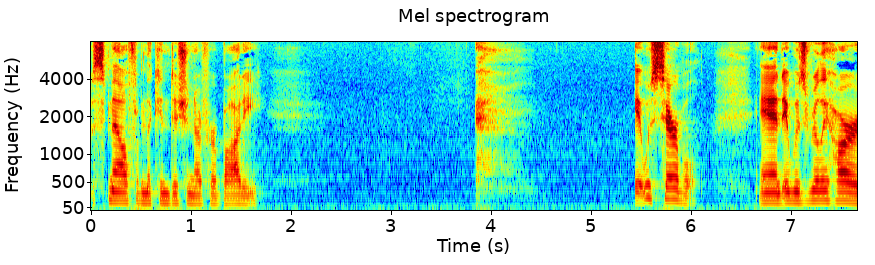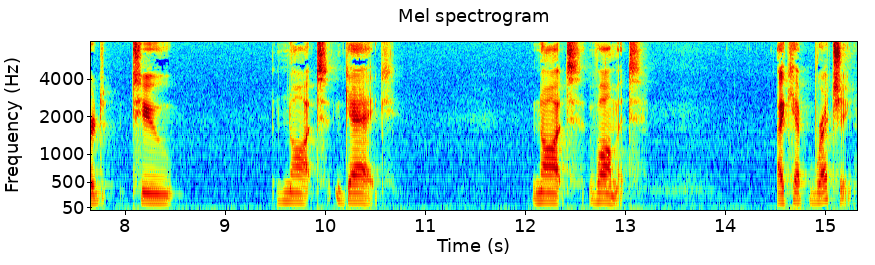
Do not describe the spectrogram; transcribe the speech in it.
smell from the condition of her body. It was terrible. And it was really hard to not gag, not vomit. I kept retching.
